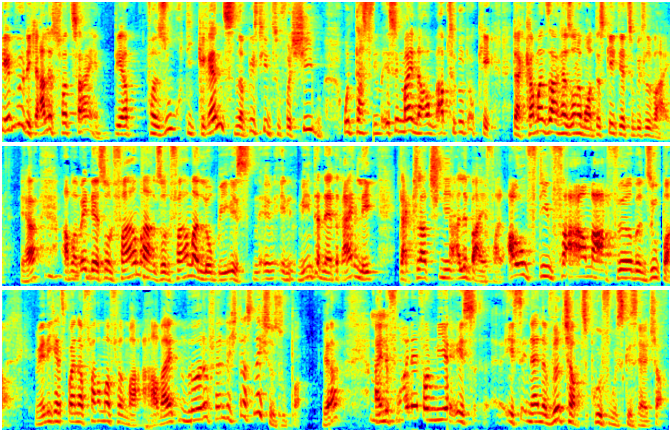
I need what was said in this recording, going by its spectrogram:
dem würde ich alles verzeihen. Der versucht, die Grenzen ein bisschen zu verschieben. Und das ist in meinen Augen absolut okay. Da kann man sagen, Herr Sonneborn, das geht jetzt ein bisschen weit. Ja? Aber wenn der so ein Pharma, so ein Pharmalobbyisten im, im Internet reinlegt, da klatschen ja alle Beifall. Auf die Pharmafirmen, super. Wenn ich jetzt bei einer Pharmafirma arbeiten würde, fände ich das nicht so super. Ja? Eine Freundin von mir ist, ist in einer Wirtschaftsprüfungsgesellschaft.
